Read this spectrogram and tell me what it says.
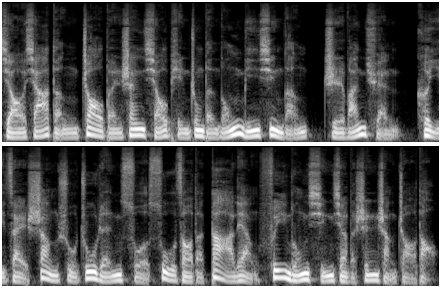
狡黠等。赵本山小品中的农民性能，只完全可以在上述诸人所塑造的大量非农形象的身上找到。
